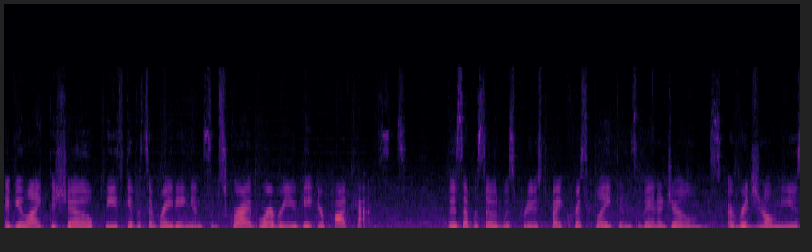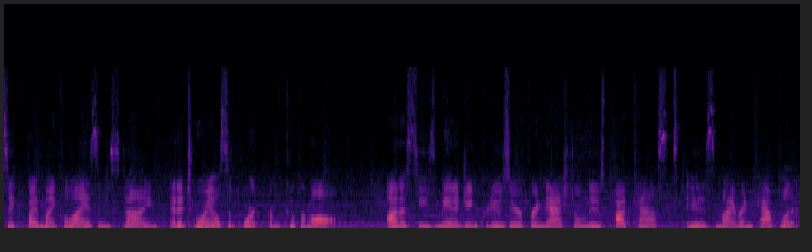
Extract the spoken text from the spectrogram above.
If you like the show, please give us a rating and subscribe wherever you get your podcasts. This episode was produced by Chris Blake and Savannah Jones, original music by Michael Eisenstein, editorial support from Cooper Mall. Audacy's managing producer for National News Podcasts is Myron Kaplan.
